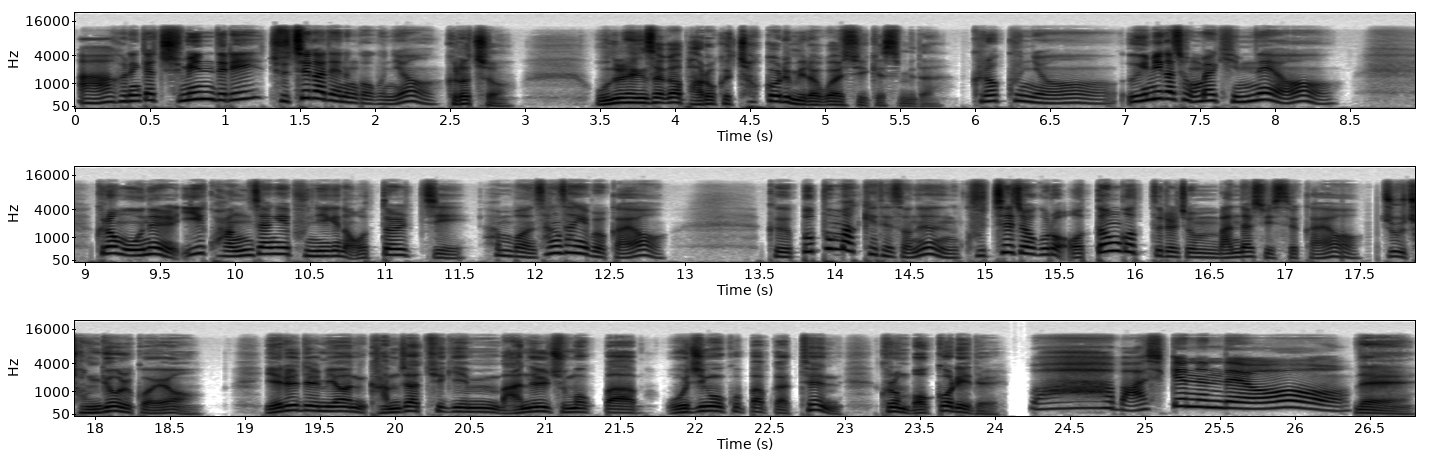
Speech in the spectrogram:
아, 그러니까 주민들이 주체가 되는 거군요. 그렇죠. 오늘 행사가 바로 그 첫걸음이라고 할 수 있겠습니다. 그렇군요. 의미가 정말 깊네요. 그럼 오늘 이 광장의 분위기는 어떨지 한번 상상해 볼까요? 그 뿌뿌마켓에서는 구체적으로 어떤 것들을 좀 만날 수 있을까요? 아주 정겨울 거예요. 예를 들면 감자튀김, 마늘 주먹밥, 오징어 국밥 같은 그런 먹거리들. 와, 맛있겠는데요. 네.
